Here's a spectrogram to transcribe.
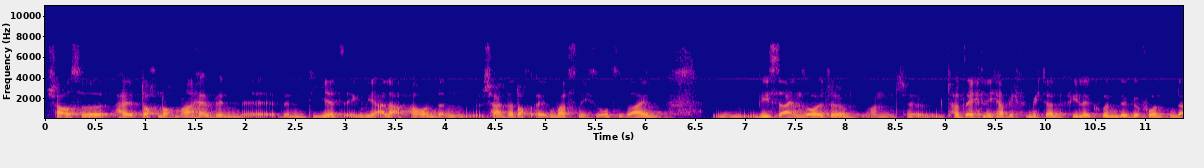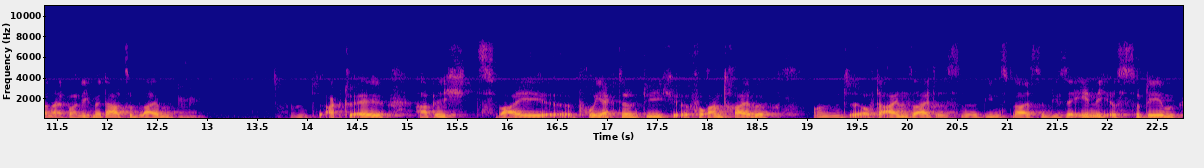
schaust du halt doch nochmal, wenn, äh, wenn die jetzt irgendwie alle abhauen, dann scheint da doch irgendwas nicht so zu sein, wie es sein sollte. Und äh, tatsächlich habe ich für mich dann viele Gründe gefunden, dann einfach nicht mehr da zu bleiben. Mhm. Und aktuell habe ich zwei äh, Projekte, die ich äh, vorantreibe. Und äh, auf der einen Seite ist eine Dienstleistung, die sehr ähnlich ist zu dem,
